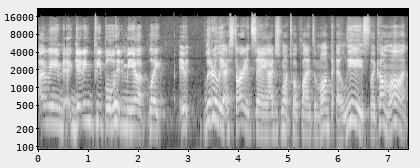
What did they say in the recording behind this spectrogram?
I mean, getting people hitting me up, like, it, literally I started saying I just want 12 clients a month at least. Like, come on.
